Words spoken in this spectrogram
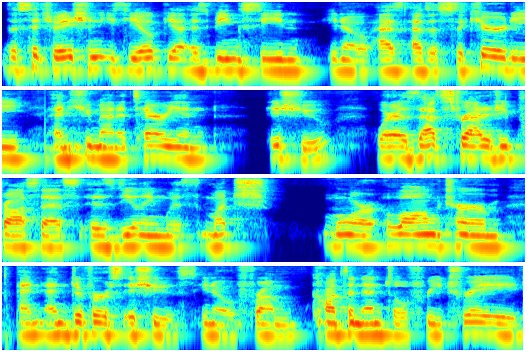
the situation in Ethiopia is being seen, you know, as, as a security and humanitarian issue whereas that strategy process is dealing with much more long-term and, and diverse issues, you know, from continental free trade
